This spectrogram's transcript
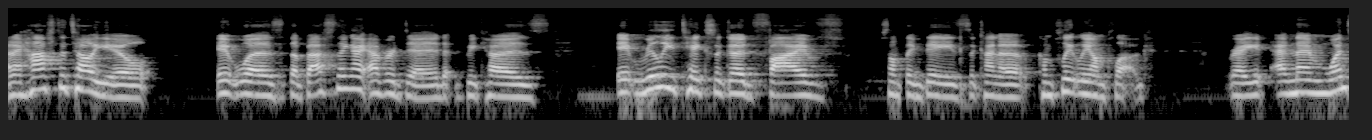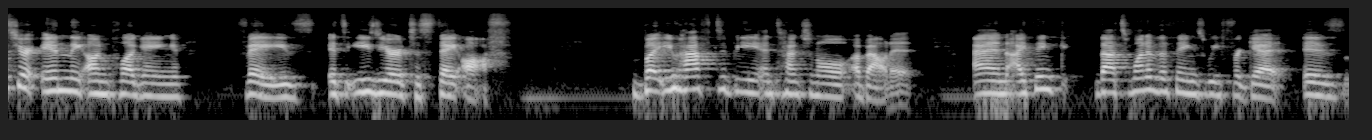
And I have to tell you, it was the best thing I ever did because it really takes a good five something days to kind of completely unplug right? And then once you're in the unplugging phase, it's easier to stay off. But you have to be intentional about it. And I think that's one of the things we forget is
